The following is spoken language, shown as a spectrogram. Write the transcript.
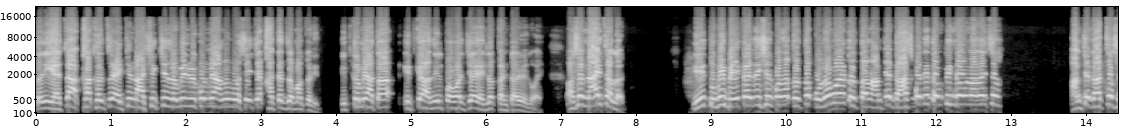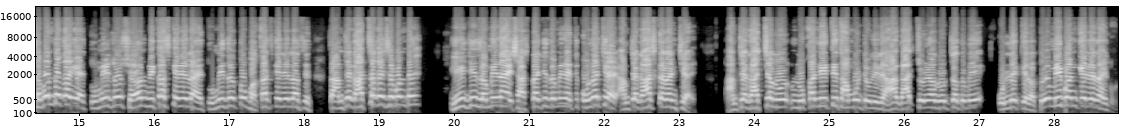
तरी ह्याचा अख्खा खर्च याची नाशिकची जमीन विकून मी आणून वसईच्या खात्यात जमा करीन. इतकं मी आता इतक्या अनिल पवारच्या याला कंटाळलेलो आहे. असं नाही चालत. हे तुम्ही बेकायदेशीरपणा करता कोणामुळे करता? आमच्या घासमध्ये डम्पिंग करून आणायचं? आमच्या गाठचा संबंध काय आहे? तुम्ही जो शहर विकास केलेला आहे तुम्ही जर तो भकास केलेला असेल तर आमच्या गाठचा काय संबंध आहे? ही जी जमीन आहे शासनाची जमीन आहे ती कोणाची आहे? आमच्या गासकरांची आहे. आमच्या गाठच्या लोकांनी ती थांबवून ठेवलेली आहे. हा घाट चोळीला रोडचा तुम्ही उल्लेख केला. तो मी बंद केलेला आहे रोड.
